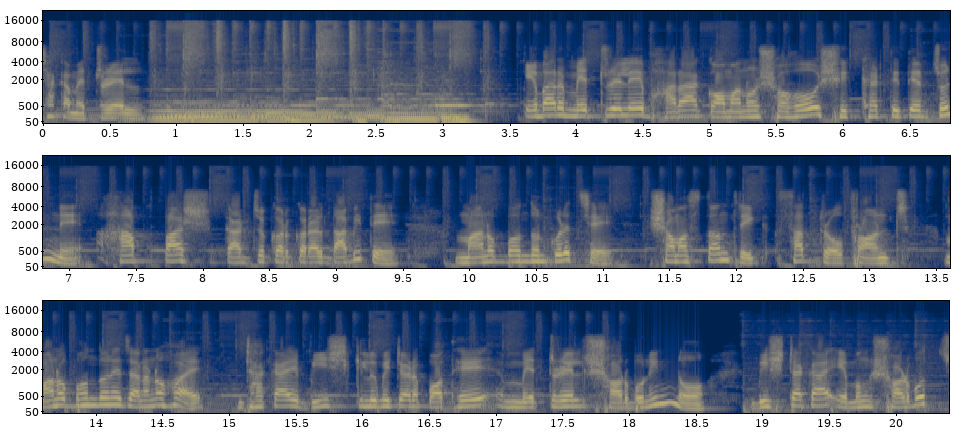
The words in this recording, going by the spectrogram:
ঢাকা মেট্রেল। এবার মেট্রেলে ভাড়া কমানো সহ শিক্ষার্থীদের জন্য হাফ পাস কার্যকর করার দাবিতে মানববন্ধন করেছে সমাজতান্ত্রিক ছাত্র ফ্রন্ট। মানববন্ধনে জানানো হয়, ঢাকায় বিশ কিলোমিটার পথে মেট্রো রেল সর্বনিম্ন বিশ টাকা এবং সর্বোচ্চ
